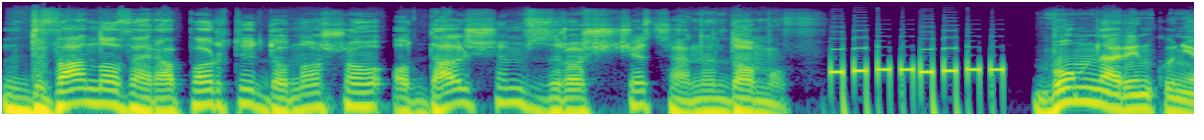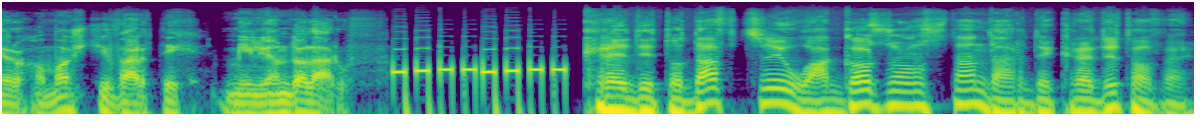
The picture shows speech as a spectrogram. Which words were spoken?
Dwa nowe raporty donoszą o dalszym wzroście cen domów. Boom na rynku nieruchomości wartych milion dolarów. Kredytodawcy łagodzą standardy kredytowe.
